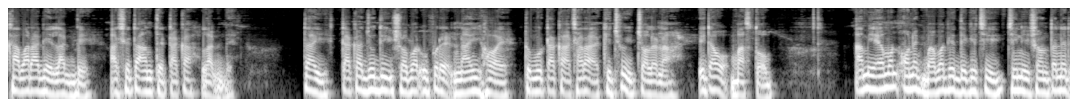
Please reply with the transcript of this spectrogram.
খাবার আগে লাগবে, আর সেটা আনতে টাকা লাগবে। তাই টাকা যদি সবার উপরে নাই হয়, তবু টাকা ছাড়া কিছুই চলে না। এটাও বাস্তব। আমি এমন অনেক বাবাকে দেখেছি, যিনি সন্তানের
